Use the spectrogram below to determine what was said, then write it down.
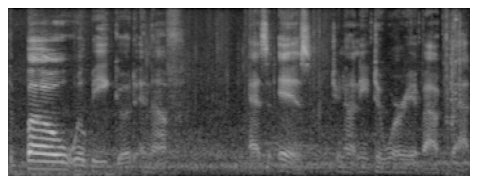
The bow will be good enough as it is. Do not need to worry about that.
